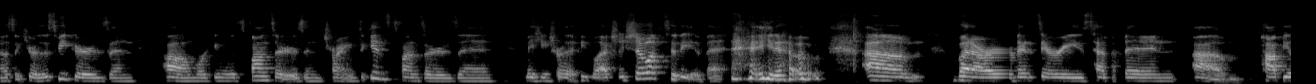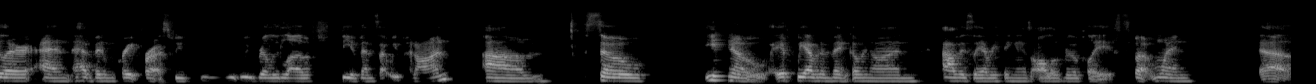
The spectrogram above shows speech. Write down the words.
know, secure the speakers and um, working with sponsors and trying to get sponsors and making sure that people actually show up to the event, you know. Um, but our event series have been um, popular and have been great for us. We we really love the events that we put on. Um, so, you know, if we have an event going on, obviously everything is all over the place. But when uh,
